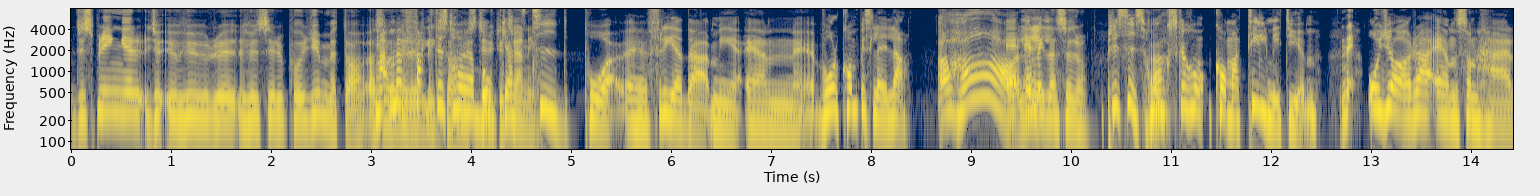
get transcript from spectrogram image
du springer, hur, hur ser du på gymmet då? Alltså, men det faktiskt liksom har jag bokat tid på eh, fredag med en, eh, vår kompis Leila. Aha, Eh, eller- Leila Söderholm. Precis, hon Ja. ska komma till mitt gym. Nej. Och göra en sån här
